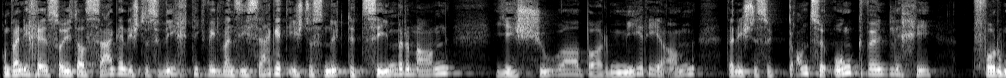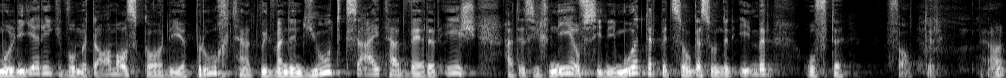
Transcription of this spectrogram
Und wenn ich euch das sage, ist das wichtig, weil wenn Sie sagen, ist das nicht der Zimmermann Jeshua bar Miriam, dann ist das eine ganz ungewöhnliche Formulierung, wo man damals gar nie gebraucht hat. Weil wenn ein Jude gesagt hat, wer er ist, hat er sich nie auf seine Mutter bezogen, sondern immer auf den Vater. Ja?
